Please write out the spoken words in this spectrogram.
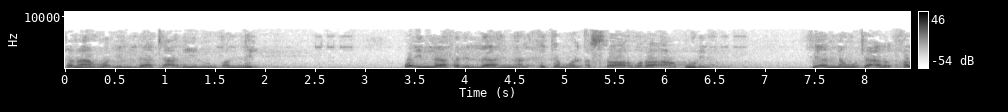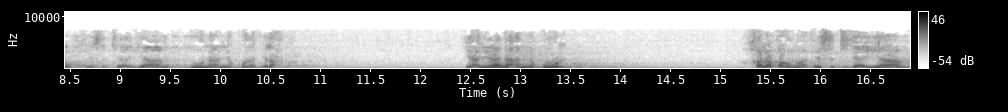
فما هو إلا تعليل ظني وإلا فلله من الحكم والأسرار وراء عقولنا. في أنه جعل الخلق في ستة أيام دون أن يكون في لحظة. يعني لنا أن نقول خلقهما في ستة أيام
